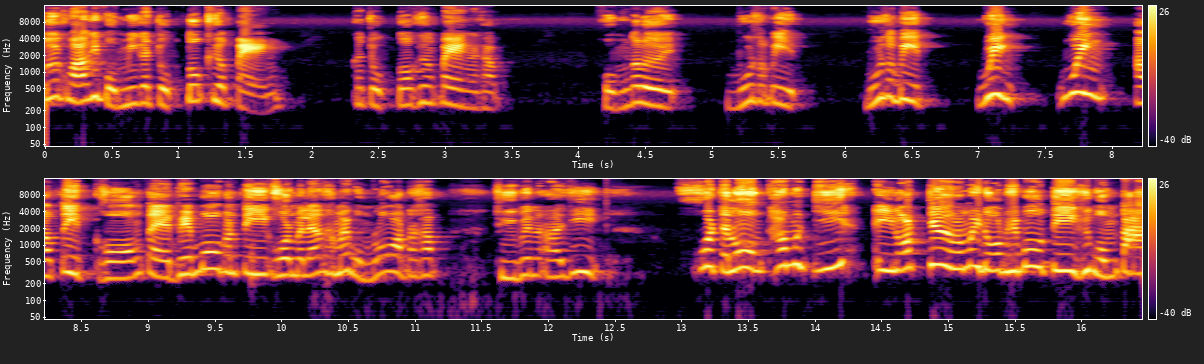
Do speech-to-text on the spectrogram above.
ด้วยความที่ผมมีกระจกโต๊ะเครื่องแปงกระจกโต๊ะเครื่องแปงนะครับ ผมก็เลยบูสปีดบูสปีดวิ่งวิ่งเอาติดของแต่เพเบิลมันตีคนไปแล้วทำให้ผมรอดนะครับ ถือเป็นอะไรที่ โคตรจะโล่งถ้าเมื่อกี้ไอ้ลอตเจอร์มันไม่โดนเพเบิลตีคือผมตา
